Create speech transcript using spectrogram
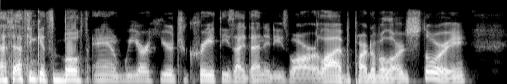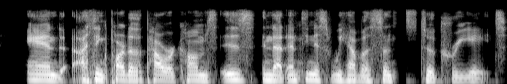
I, th- I, think it's both and. We are here to create these identities while we're alive part of a large story. And i think part of the power comes is in that emptiness we have a sense to create.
